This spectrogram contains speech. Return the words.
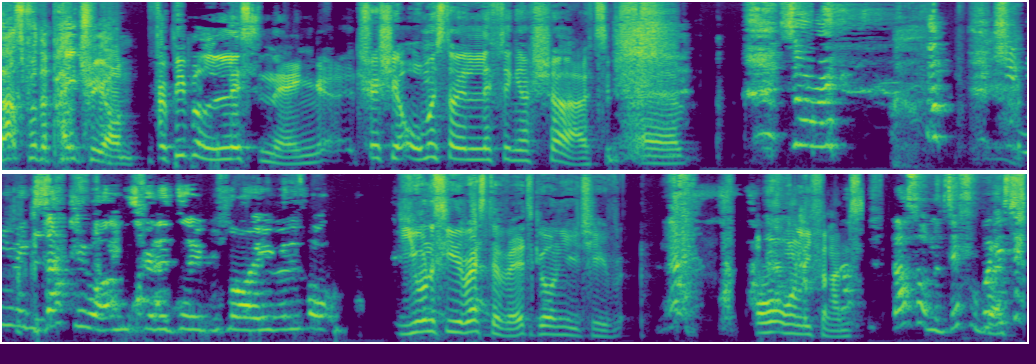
that's for the Patreon. for people listening, Tricia almost started lifting her shirt. Uh, Sorry. she knew exactly what I was going to do before I even thought. you want to see the rest of it? Go on YouTube. or OnlyFans. That's on a different What is it? website,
